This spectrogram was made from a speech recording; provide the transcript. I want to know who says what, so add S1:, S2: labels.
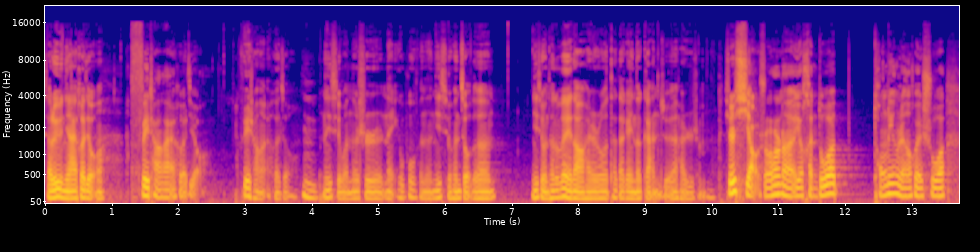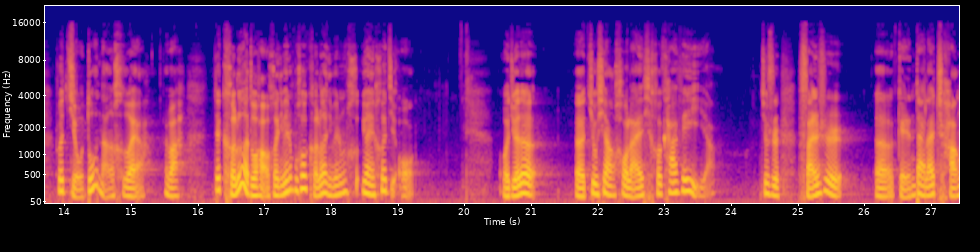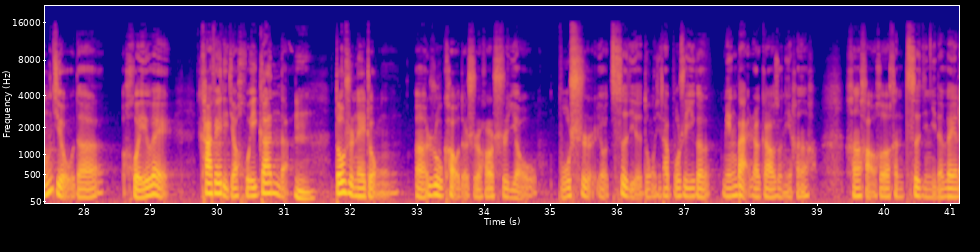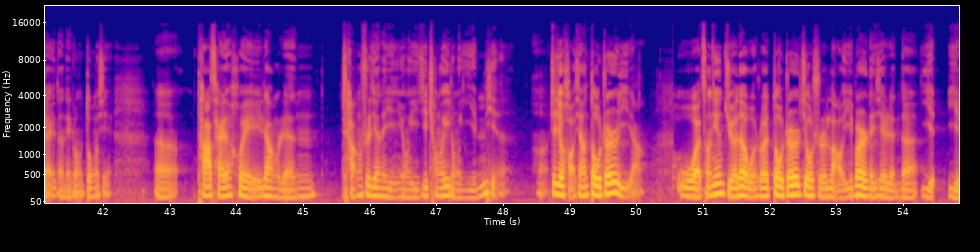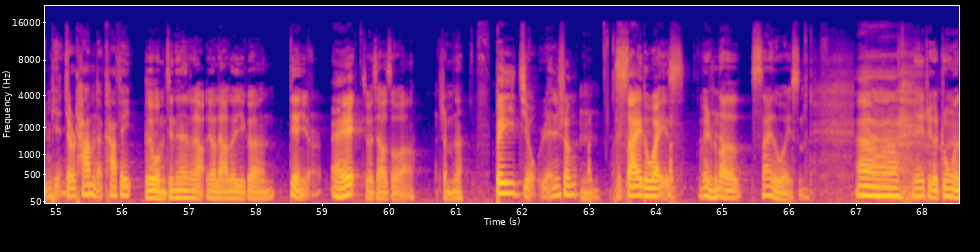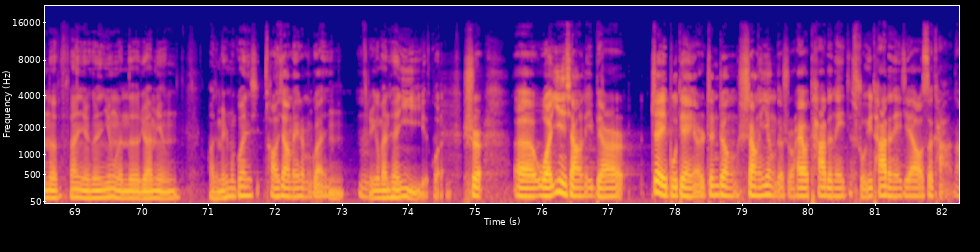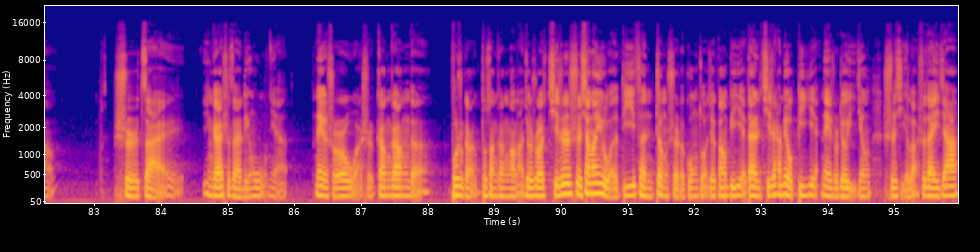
S1: 小绿，你爱喝酒吗？
S2: 非常爱喝酒。
S1: 非常爱喝酒。
S2: 嗯，
S1: 你喜欢的是哪个部分呢？你喜欢酒的，你喜欢它的味道，还是说它带给你的感觉，还是什么？
S2: 其实小时候呢，有很多同龄人会说说酒多难喝呀，是吧？这可乐多好喝，你为什么不喝可乐？你为什么喝愿意喝酒？我觉得，呃，就像后来喝咖啡一样，就是凡是呃给人带来长久的回味，咖啡里叫回甘的，
S1: 嗯
S2: 都是那种呃入口的时候是有不适、有刺激的东西，它不是一个明摆着告诉你很好、很好喝、很刺激你的味蕾的那种东西，呃，它才会让人长时间的饮用，以及成为一种饮品啊。这就好像豆汁儿一样，我曾经觉得我说豆汁儿就是老一辈儿那些人的饮饮品，就是他们的咖啡。
S1: 所以我们今天聊要聊的一个电影，
S2: 哎，
S1: 就叫做什么呢？
S2: 杯酒人生。
S1: 嗯
S2: ，，Sideways，
S1: 为什么叫 Sideways 呢？
S2: 呃，
S1: 因为这个中文的翻译跟英文的原名好像没什么关系，
S2: 好像没什么关系。
S1: 嗯，
S2: 嗯。
S1: 是一个完全意义过来的。
S2: 是，呃，我印象里边儿这部电影真正上映的时候，还有他的那属于他的那届奥斯卡呢，是在应该是在零五年，那个时候我是刚刚的，不是刚不算刚刚的，就是说其实是相当于我的第一份正式的工作，就刚毕业，但是其实还没有毕业，那时候就已经实习了，是在一家。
